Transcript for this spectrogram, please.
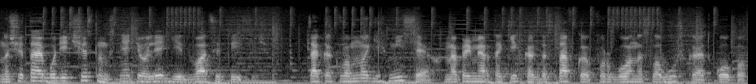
Но считаю будет честным снять у Олегии 20 тысяч. Так как во многих миссиях, например таких как доставка фургона с ловушкой от копов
